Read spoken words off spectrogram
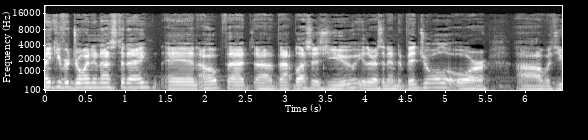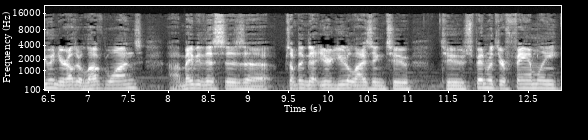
Thank you for joining us today, and I hope that uh, that blesses you either as an individual or uh, with you and your other loved ones. Uh, maybe this is uh, something that you're utilizing to to spend with your family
